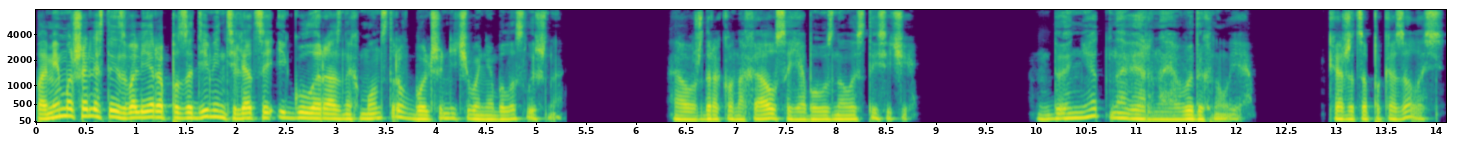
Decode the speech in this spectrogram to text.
Помимо шелеста из вольера позади вентиляции и гула разных монстров больше ничего не было слышно. А уж дракона хаоса я бы узнал из тысячи. «Да нет, наверное», — выдохнул я. Кажется, показалось.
